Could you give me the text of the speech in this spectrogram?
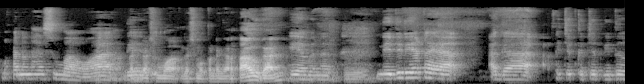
makanan khas Sumbawa. Nah, kan Dia nggak itu, semua nggak semua pendengar tahu kan iya benar. Hmm. Jadi dia kayak agak kecut-kecut gitu,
